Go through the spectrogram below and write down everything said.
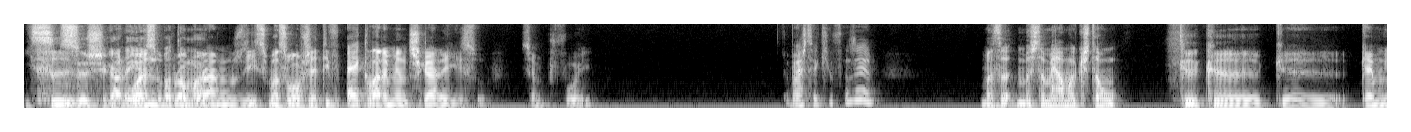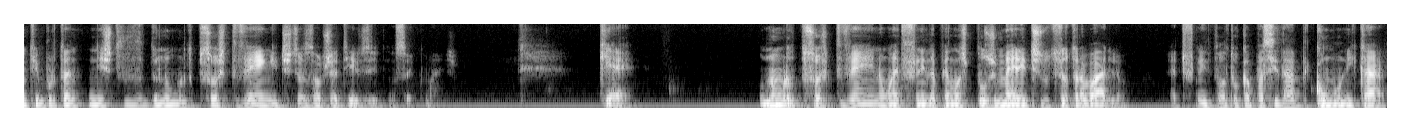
E Se, Se chegar a quando procurarmos isso, mas o objetivo é claramente chegar a isso, sempre foi, vais ter que o fazer. Mas, a- mas também há uma questão que, que, que, que é muito importante nisto de- do número de pessoas que te veem e dos teus objetivos e de não sei o que mais. Que é o número de pessoas que te veem não é definido apenas pelos méritos do teu trabalho, é definido pela tua capacidade de comunicar.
